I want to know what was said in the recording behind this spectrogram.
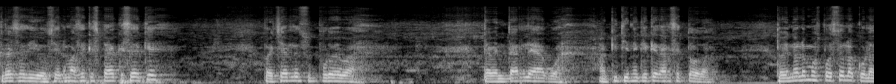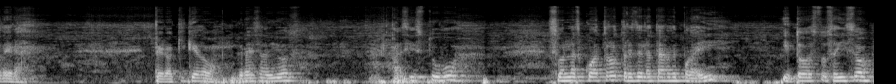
Gracias a Dios. Y además hay que esperar que seque para echarle su prueba aventarle agua. Aquí tiene que quedarse toda. Todavía no le hemos puesto la coladera. Pero aquí quedó. Gracias a Dios. Así estuvo. Son las 4 o 3 de la tarde por ahí. Y todo esto se hizo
